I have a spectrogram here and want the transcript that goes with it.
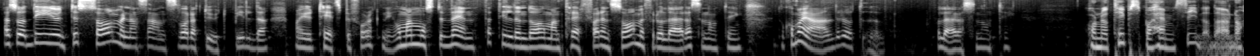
Alltså, det är ju inte samernas ansvar att utbilda majoritetsbefolkning. Om man måste vänta till den dag man träffar en same för att lära sig någonting, då kommer jag aldrig att få lära sig någonting. Har du några tips på hemsida där då?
